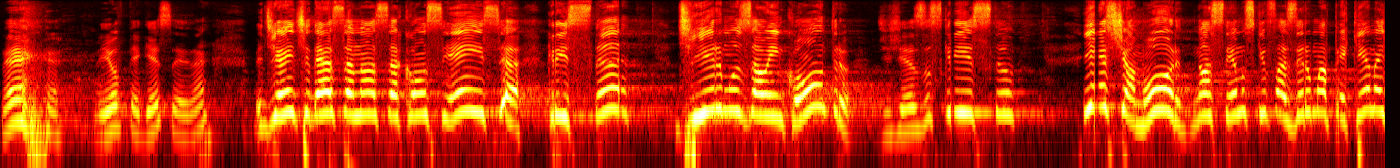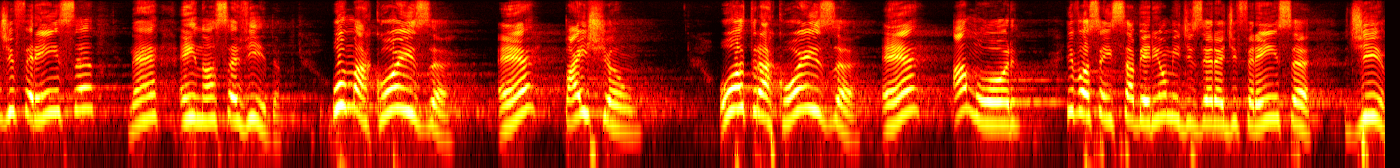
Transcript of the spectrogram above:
Né? Eu peguei você, né? Diante dessa nossa consciência cristã, de irmos ao encontro de Jesus Cristo. E este amor, nós temos que fazer uma pequena diferença né, em nossa vida. Uma coisa é paixão, outra coisa é amor. E vocês saberiam me dizer a diferença de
